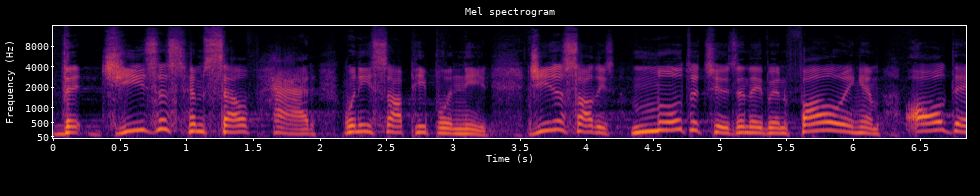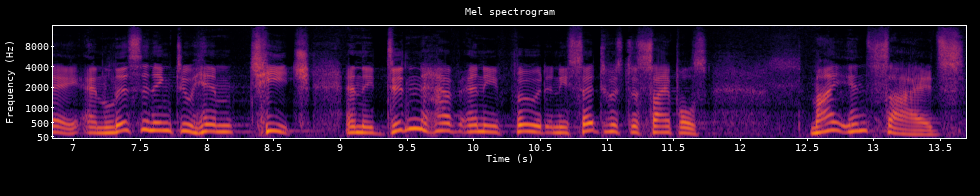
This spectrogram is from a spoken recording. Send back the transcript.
that Jesus himself had when he saw people in need. Jesus saw these multitudes and they've been following him all day and listening to him teach, and they didn't have any food and he said to his disciples, My insides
